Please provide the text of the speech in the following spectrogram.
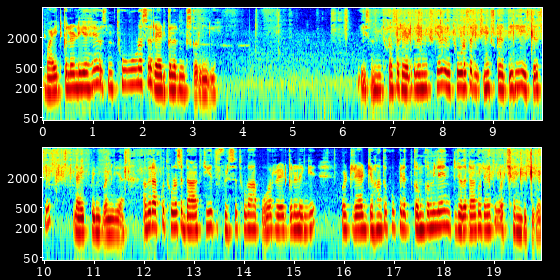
वाइट कलर लिया है, उसमें थोड़ा सा रेड कलर मिक्स करूँगी। इसमें मैंने थोड़ा सा रेड कलर मिक्स किया, देखो थोड़ा सा मिक्स करते ही इस तरह से लाइट पिंक बन गया। अगर आपको थोड़ा सा डार्क चाहिए तो फिर से थोड़ा आप और रेड कलर लेंगे। बट रेड जहाँ तक तो वो पहले कम कम ही लें तो ज़्यादा डार्क हो जाएगा तो वो अच्छा नहीं दिखेगा।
